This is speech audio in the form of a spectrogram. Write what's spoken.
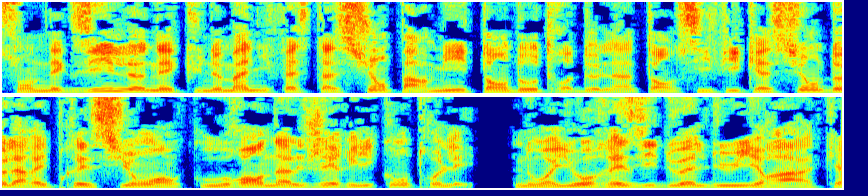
Son exil n'est qu'une manifestation parmi tant d'autres de l'intensification de la répression en cours en Algérie contre les noyaux résiduels du Irak,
